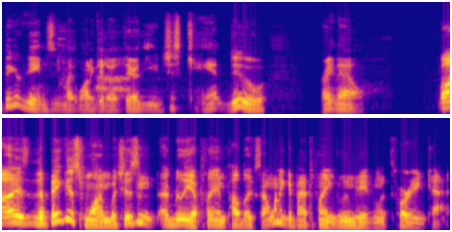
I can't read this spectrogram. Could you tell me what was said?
bigger games that you might want to get out there that you just can't do right now. well, the biggest one, which isn't really a play in public, so I want to get back to playing Gloomhaven with Tori and Cat.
